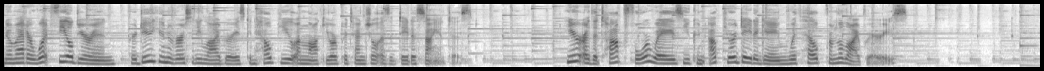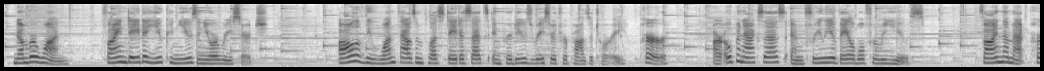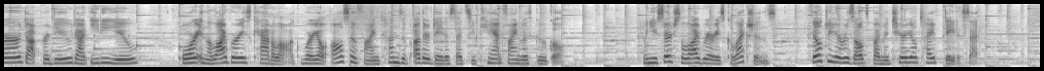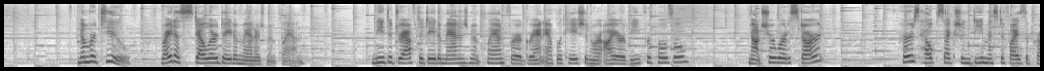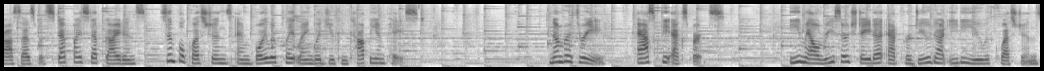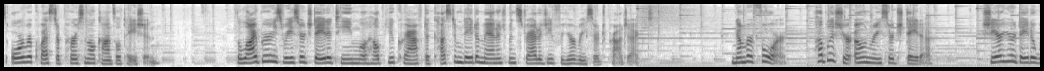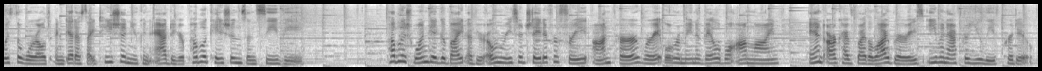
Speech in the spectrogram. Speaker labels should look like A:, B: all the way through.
A: No matter what field you're in, Purdue University libraries can help you unlock your potential as a data scientist. Here are the top four ways you can up your data game with help from the libraries. Number one, find data you can use in your research. All of the 1,000 plus datasets in Purdue's research repository, PURR, are open access and freely available for reuse. Find them at purr.purdue.edu or in the library's catalog, where you'll also find tons of other datasets you can't find with Google. When you search the library's collections, filter your results by material type dataset. Number two, write a stellar data management plan. Need to draft a data management plan for a grant application or IRB proposal? Not sure where to start? PURR's Help section demystifies the process with step-by-step -step guidance, simple questions, and boilerplate language you can copy and paste. Number 3. Ask the experts. Email researchdata at purdue.edu with questions or request a personal consultation. The library's research data team will help you craft a custom data management strategy for your research project. Number 4. Publish your own research data Share your data with the world and get a citation you can add to your publications and CV. Publish 1 gigabyte of your own research data for free on PURR where it will remain available online and archived by the libraries even after you leave Purdue.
